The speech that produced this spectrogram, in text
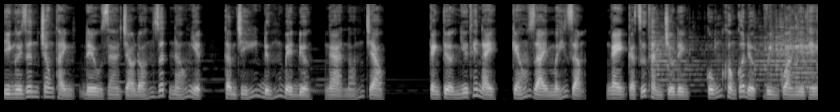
thì người dân trong thành đều ra chào đón rất náo nhiệt, thậm chí đứng bên đường ngà nón chào. Cảnh tượng như thế này kéo dài mấy dặm, ngay cả sứ thần triều đình cũng không có được vinh quang như thế.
